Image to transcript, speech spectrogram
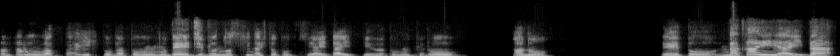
あの多分若い人だと思うので、自分の好きな人と付き合いたいっていうのだと思うけど、あの、えっ、ー、と、長い間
